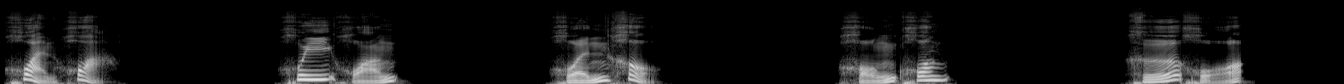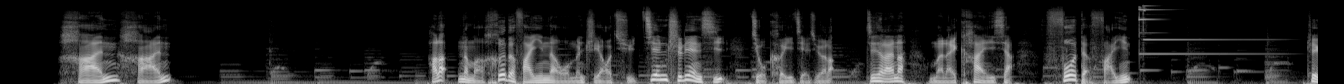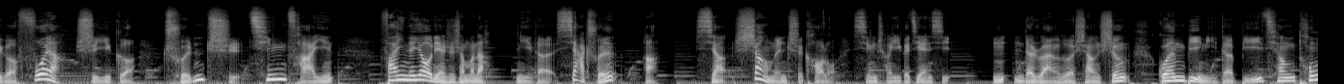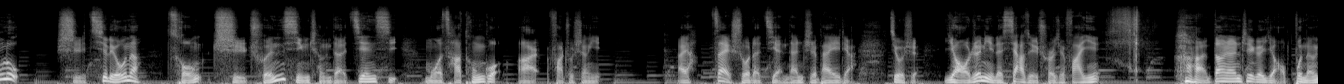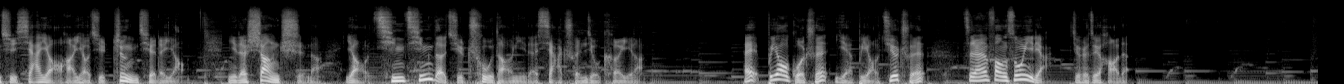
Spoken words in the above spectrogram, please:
幻化、辉煌、浑厚、洪荒、合伙、韩寒。好了，那么“呵”的发音呢，我们只要去坚持练习就可以解决了。接下来呢，我们来看一下 “f” 的发音。这个 “f” 呀，是一个唇齿轻擦音，发音的要点是什么呢？你的下唇啊，向上门齿靠拢，形成一个间隙。嗯，你的软腭上升，关闭你的鼻腔通路，使气流呢从齿唇形成的间隙摩擦通过，而发出声音。哎呀，再说的简单直白一点，就是咬着你的下嘴唇去发音，哈哈。当然，这个咬不能去瞎咬哈，要去正确的咬。你的上齿呢，要轻轻的去触到你的下唇就可以了。哎，不要裹唇，也不要撅唇，自然放松一点就是最好的。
